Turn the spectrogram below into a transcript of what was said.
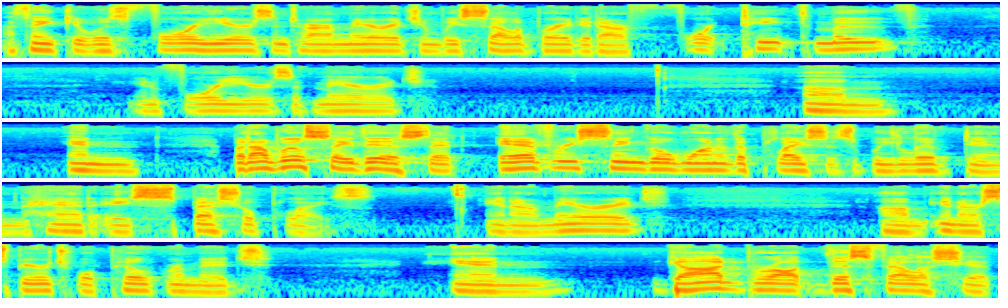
I think it was four years into our marriage, and we celebrated our 14th move in four years of marriage. Um, and but I will say this that every single one of the places we lived in had a special place in our marriage, um, in our spiritual pilgrimage. And God brought this fellowship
